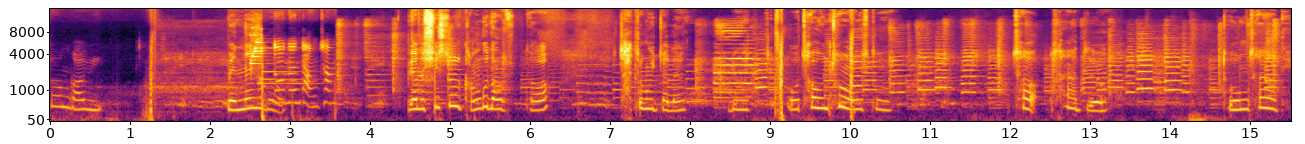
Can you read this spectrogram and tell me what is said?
처음 가위. 맨날 이거. 미안해 실수로 광고 나왔다. 자전거 있잖아요. 여기 어, 차 엄청 많았어요. 차 사야 돼요. 동 사야 돼요.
